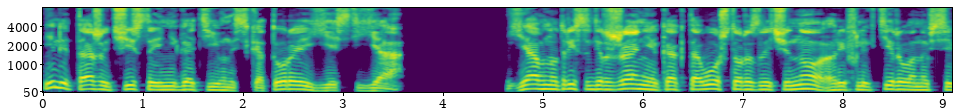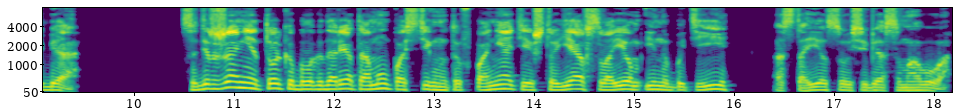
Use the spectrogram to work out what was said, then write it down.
Или та же чистая негативность, которая есть «я». «Я» внутри содержания как того, что различено, рефлектировано в себя. Содержание только благодаря тому постигнуто в понятии, что «я» в своем инобытии остается у себя самого.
